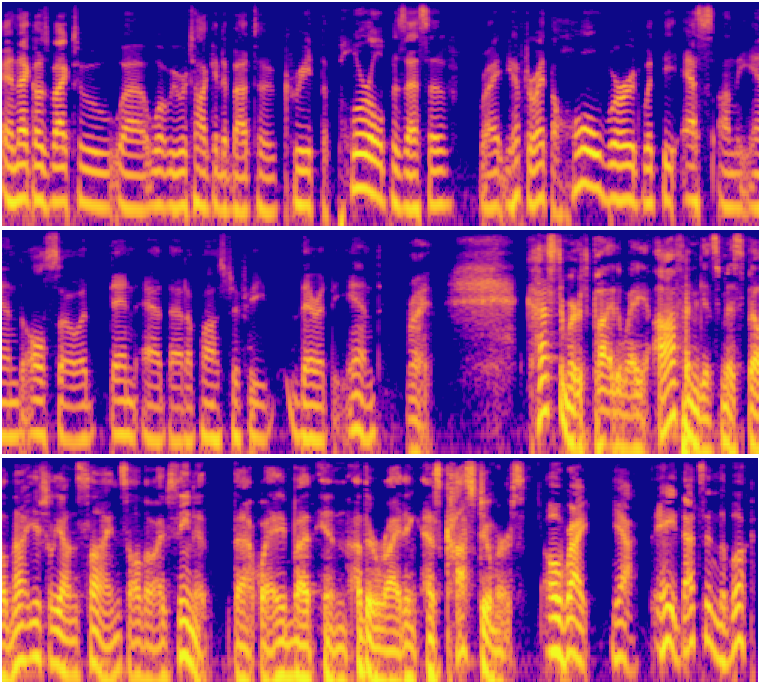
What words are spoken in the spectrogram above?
and that goes back to uh, what we were talking about to create the plural possessive, right? You have to write the whole word with the S on the end also, and then add that apostrophe there at the end. Right. Customers, by the way, often gets misspelled, not usually on signs, although I've seen it that way, but in other writing as costumers. Oh, right. Yeah. Hey, that's in the book.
